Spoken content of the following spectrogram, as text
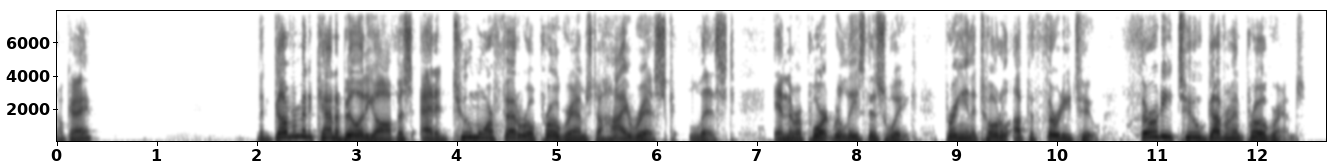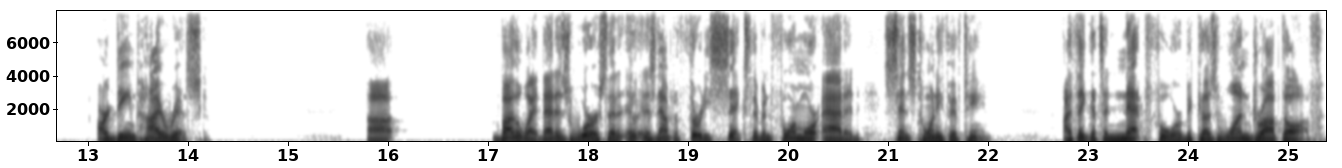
Okay? The Government Accountability Office added two more federal programs to high risk list in the report released this week, bringing the total up to 32. 32 government programs are deemed high risk. Uh, by the way, that is worse. That it is now up to 36. There have been four more added since 2015. I think that's a net four because one dropped off.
